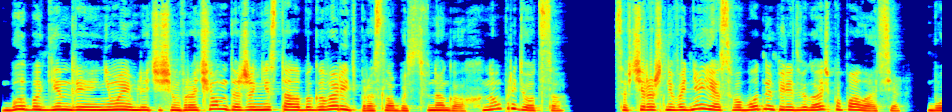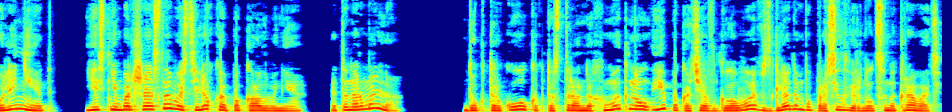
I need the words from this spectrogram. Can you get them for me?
Был бы Генри не моим лечащим врачом, даже не стала бы говорить про слабость в ногах, но придется. Со вчерашнего дня я свободно передвигаюсь по палате. Боли нет. Есть небольшая слабость и легкое покалывание. Это нормально? Доктор Кол как-то странно хмыкнул и, покачав головой, взглядом попросил вернуться на кровать.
